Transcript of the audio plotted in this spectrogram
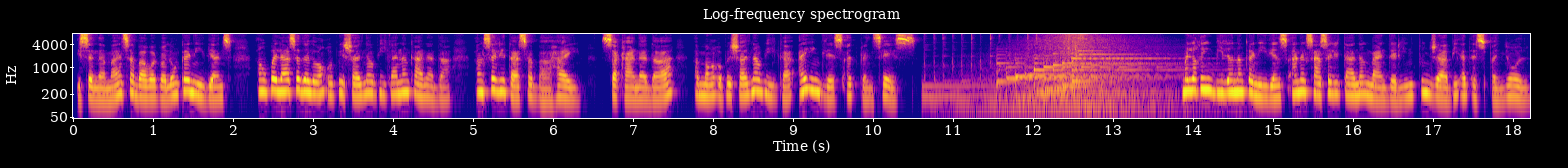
Isa naman sa bawat walong Canadians ang wala sa dalawang opisyal na wika ng Canada ang salita sa bahay. Sa Canada, ang mga opisyal na wika ay Ingles at Pranses. Malaking bilang ng Canadians ang nagsasalita ng Mandarin, Punjabi at Espanyol.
